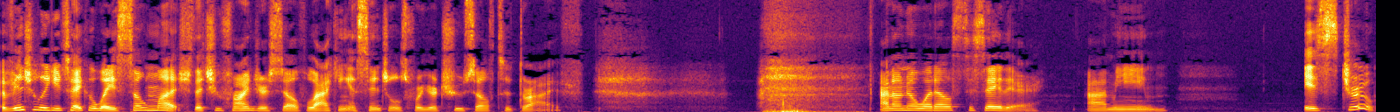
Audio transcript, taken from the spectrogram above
Eventually, you take away so much that you find yourself lacking essentials for your true self to thrive. I don't know what else to say there. I mean, it's true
